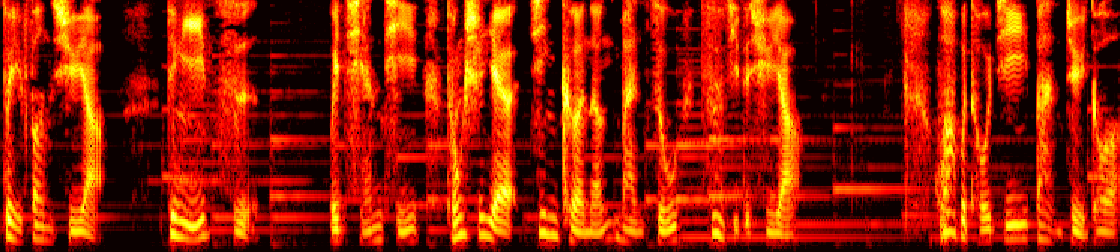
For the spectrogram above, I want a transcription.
对方的需要，并以此为前提，同时也尽可能满足自己的需要。话不投机半句多。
